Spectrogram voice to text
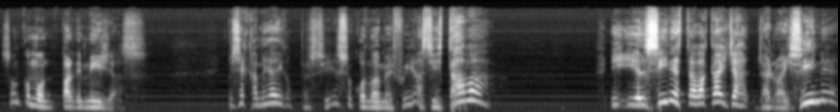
Son como un par de millas. Empecé a caminar y digo, pero si eso cuando me fui, así estaba. Y, el cine estaba acá y ya, ya no hay cine.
